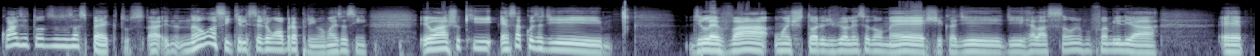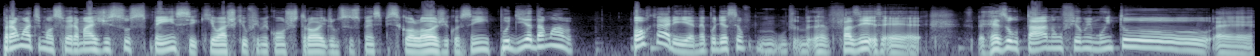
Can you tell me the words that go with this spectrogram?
quase todos os aspectos. Ah, Não assim que ele seja uma obra-prima, mas assim, eu acho que essa coisa de de levar uma história de violência doméstica, de, de relação familiar, é, para uma atmosfera mais de suspense, que eu acho que o filme constrói, de um suspense psicológico, assim, podia dar uma porcaria, né? Podia ser, é, fazer, é, resultar num filme muito é,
